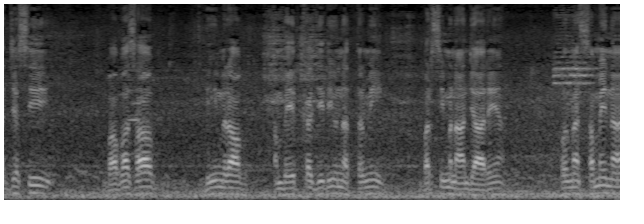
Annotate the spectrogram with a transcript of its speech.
ਅੱਜ ਅਸੀਂ ਬਾਬਾ ਸਾਹਿਬ ਭੀਮ ਰਾਵ ਅੰਬੇਦਕਰ ਜੀ ਦੀ 69ਵੀਂ ਬਰਸੀ ਮਨਾਉਣ ਜਾ ਰਹੇ ਹਾਂ। ਔਰ ਮੈਂ ਸਮਝਣਾ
